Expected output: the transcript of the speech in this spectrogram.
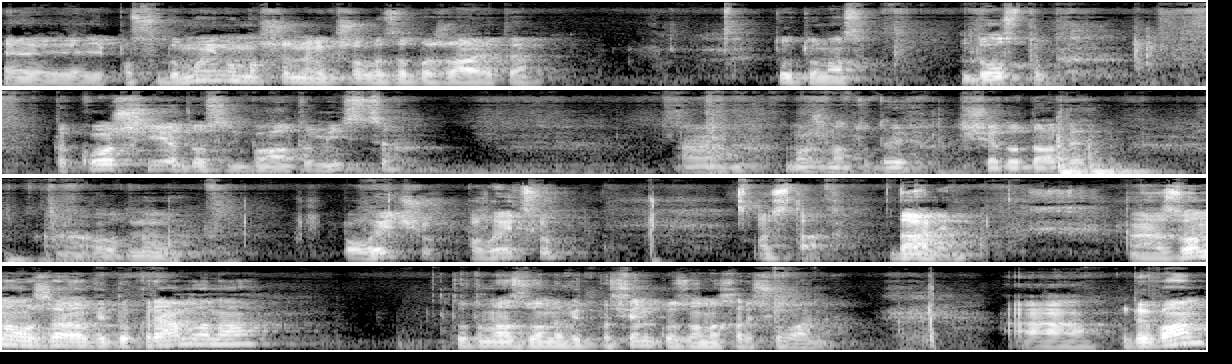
е, посудомийну машину, якщо ви забажаєте. Тут у нас доступ також є досить багато місця. Е, Можна туди ще додати е, одну полицю. Ось так. Далі. Е, Зона вже відокремлена. Тут у нас зона відпочинку, зона харчування. Диван.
